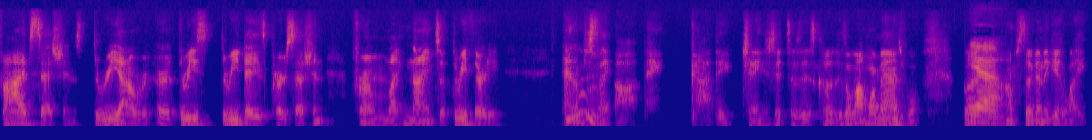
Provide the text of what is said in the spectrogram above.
five sessions, three hours or three three days per session, from like nine to three thirty. And mm. I'm just hmm. like, oh, thank God they changed it to this because it's a lot more manageable. But yeah. I'm still gonna get like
